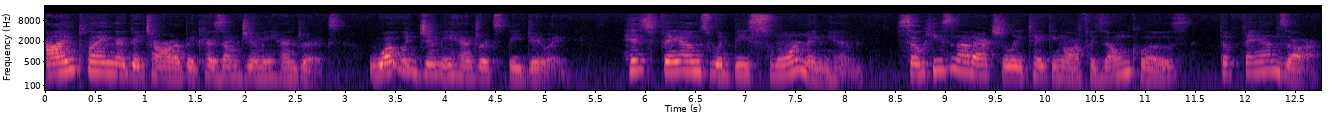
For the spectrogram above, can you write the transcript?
I'm playing a guitar because I'm Jimi Hendrix. What would Jimi Hendrix be doing? His fans would be swarming him. So he's not actually taking off his own clothes, the fans are.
